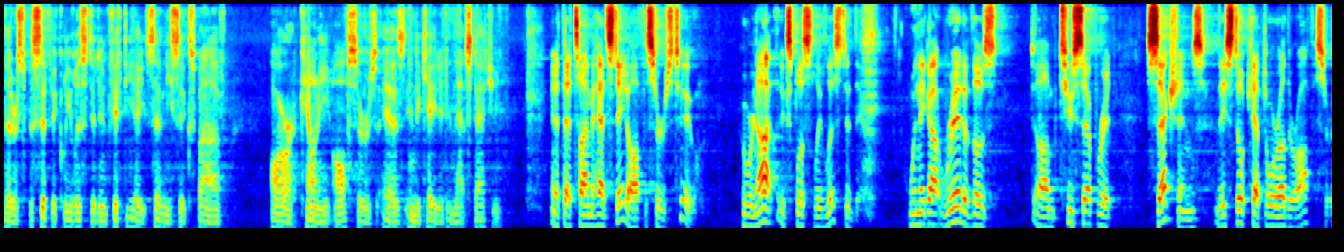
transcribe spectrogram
that are specifically listed in 58765 are county officers as indicated in that statute? And at that time, it had state officers too, who were not explicitly listed there. When they got rid of those um, two separate sections, they still kept or other officer.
